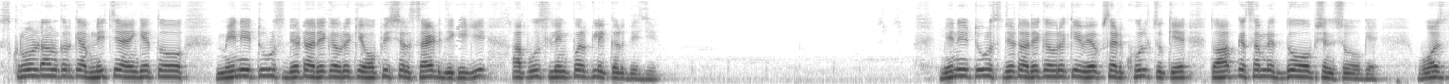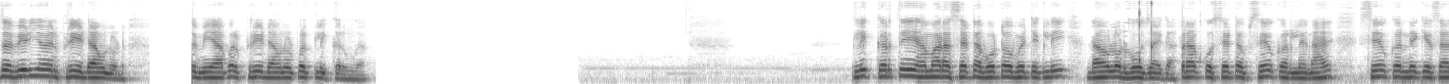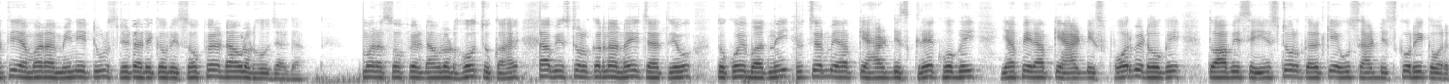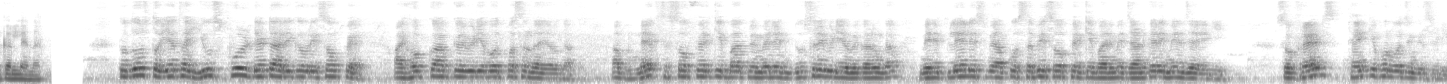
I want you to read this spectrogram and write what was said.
scroll down करके आप नीचे आएँगे तो मिनी टूल्स डेटा रिकवरी की ऑफिशियल साइट दिखेगी। आप उस लिंक पर क्लिक कर दीजिए। मिनी टूल्स डेटा रिकवरी की वेबसाइट खुल चुकी है तो आपके सामने दो ऑप्शन शो हो गए watch the video and free download. तो मैं यहाँ पर फ्री डाउनलोड पर क्लिक करूँगा। क्लिक करते ही हमारा सेटअप ऑटोमेटिकली डाउनलोड हो जाएगा। पर आपको सेटअप सेव कर लेना है। सेव करने के साथ ही हमारा mini tools data recovery software download हो जाएगा। हमारा सॉफ्टवेयर डाउनलोड हो चुका है। आप इंस्टॉल करना नहीं चाहते हो तो कोई बात नहीं। फ्यूचर में आपके हार्ड डिस्क क्रैक हो गई या फिर आपके हार्ड डिस्क फॉर्मेट हो गई तो आप इसे इंस्टॉल करके उस हार्ड डिस्क को रिकवर कर लेना। तो दोस्तों यह था useful data recovery software I hope को आपको वीडियो बहुत पसंद आया होगा। अब नेक्स्ट सॉफ्टवेयर की बात मैं मेरे दूसरे वीडियो में करूँगा। मेरी प्लेलिस्ट में आपको सभी सॉफ्टवेयर के बारे में जानकारी मिल जाएगी। So friends thank you for watching this video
